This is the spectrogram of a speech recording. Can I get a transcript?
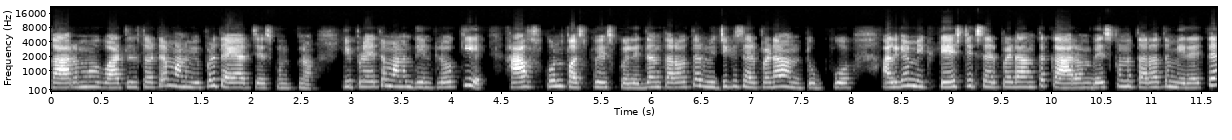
కారము వాటితోటే మనం ఇప్పుడు తయారు చేసుకుంటున్నాం. ఇప్పుడైతే మనం దీంట్లోకి హాఫ్ స్పూన్ పసుపు వేసుకోవాలి. దాని తర్వాత రుచికి సరిపడా అంత ఉప్పు, అలాగే మీకు టేస్ట్‌కి సరిపడా అంత కారం వేసుకున్న తర్వాత మీరైతే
